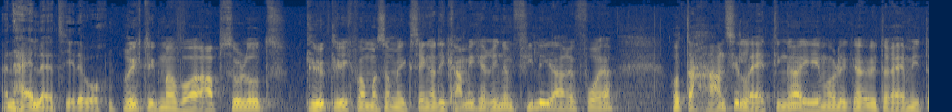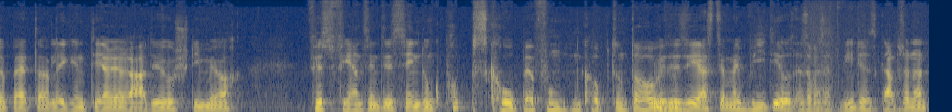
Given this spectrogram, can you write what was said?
ein Highlight jede Woche. Richtig, man war absolut glücklich, wenn man es einmal gesehen hat. Ich kann mich erinnern, viele Jahre vorher hat der Hansi Leitinger, ehemaliger Ö3-Mitarbeiter, legendäre Radiostimme auch, fürs Fernsehen die Sendung Popscope erfunden gehabt. Und da habe ich das erste Mal Videos, also was heißt Videos, gab es ja nicht,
